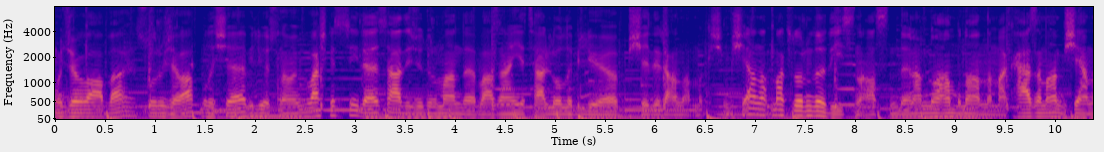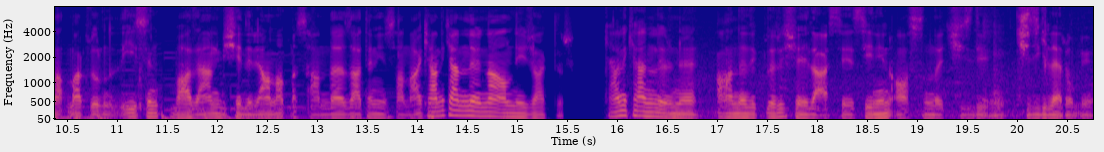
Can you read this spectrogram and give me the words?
o cevaba soru cevap ulaşabiliyorsun ama bir başkasıyla sadece durman da bazen yeterli olabiliyor bir şeyleri anlatmak için. Bir şey anlatmak zorunda değilsin aslında. Önemli olan bunu anlamak. Her zaman bir şey anlatmak zorunda değilsin. Bazen bir şeyleri anlatmasan da zaten insanlar kendi kendilerini anlayacaktır. Kendi kendilerine anladıkları şeylerse senin aslında çizdiğin çizgiler oluyor.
